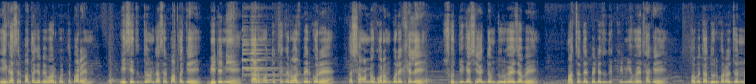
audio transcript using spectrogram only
এই গাছের পাতাকে ব্যবহার করতে পারেন। এই সেতুদ্রণ গাছের পাতাকে বেটে নিয়ে তার মধ্য থেকে রস বের করে তা সামান্য গরম করে খেলে সর্দি কাশি একদম দূর হয়ে যাবে। বাচ্চাদের পেটে যদি কৃমি হয়ে থাকে, তবে তা দূর করার জন্য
